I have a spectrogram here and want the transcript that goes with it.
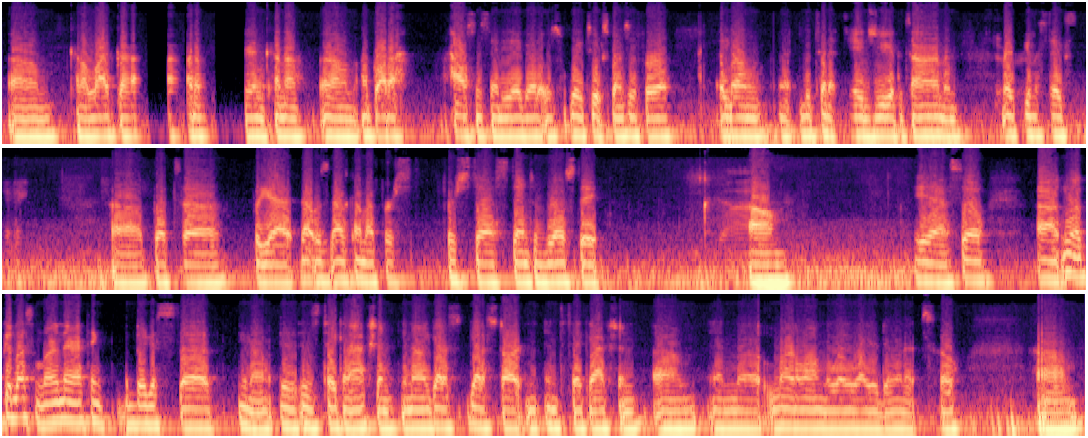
um, kind of life got out of and kind of um, I bought a house in San Diego that was way too expensive for a, a young uh, lieutenant JG at the time and sure. made a few mistakes. Uh, but uh, but yeah, that was that was kind of my first first uh, stint of real estate. Wow. Um, yeah, so uh, you know, good lesson learned there. I think the biggest, uh, you know, is, is, taking action. You know, you got to got to start and, and, to take action um, and uh, learn along the way while you're doing it. So, um,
